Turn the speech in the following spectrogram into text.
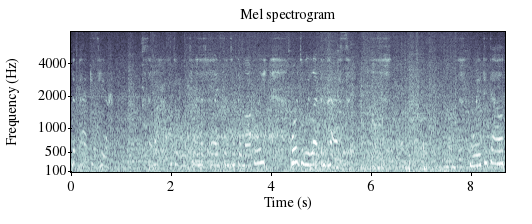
The pack is here. So, do we turn into Thermopylae, or do we let them pass? Wait it out.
